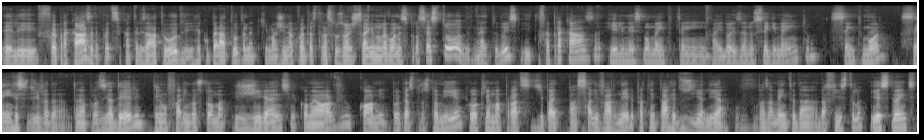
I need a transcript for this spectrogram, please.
ele foi para casa depois de cicatrizar tudo e recuperar tudo, né? Porque imagina quantas transfusões de sangue não levou nesse processo todo, né? Tudo isso. E foi para casa. Ele nesse momento tem vai dois anos de segmento, sem tumor, sem recidiva da, da neoplasia dele, tem um faringostoma gigante, como é óbvio, come por gastrostomia. Coloquei uma prótese de bypass salivar nele para tentar reduzir ali a, o vazamento da, da fístula. E esse doente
